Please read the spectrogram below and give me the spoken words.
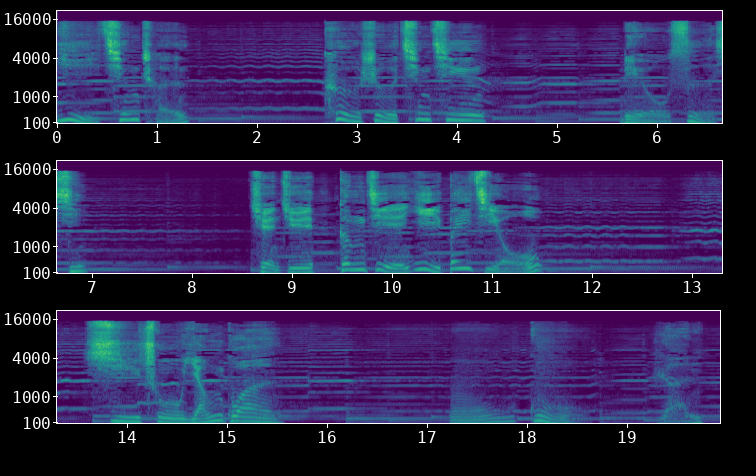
浥轻尘，客舍青青柳色新。劝君更尽一杯酒，西出阳关无故人。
